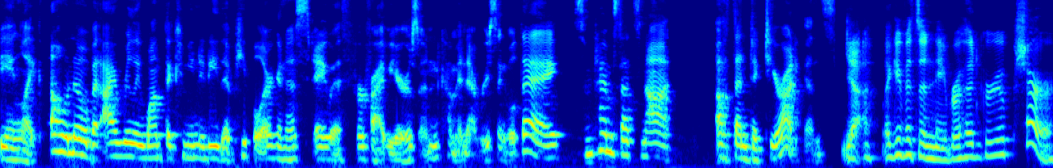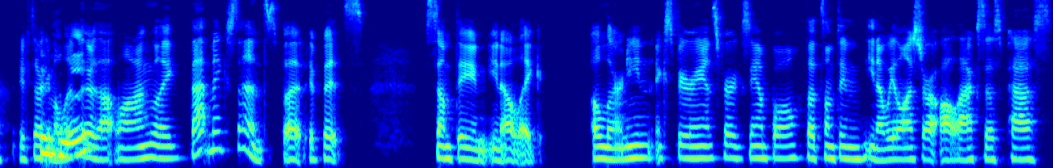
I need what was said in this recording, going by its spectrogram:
being like, oh no, but I really want the community that people are going to stay with for five years and come in every single day. Sometimes that's not authentic to your audience. Yeah. Like if it's a neighborhood group, sure. If they're going to live mm-hmm. there that long, like that makes sense. But if it's something, you know, like a learning experience, for example, that's something, you know, we launched our all access pass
